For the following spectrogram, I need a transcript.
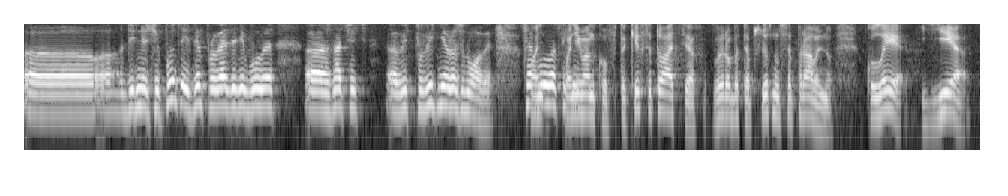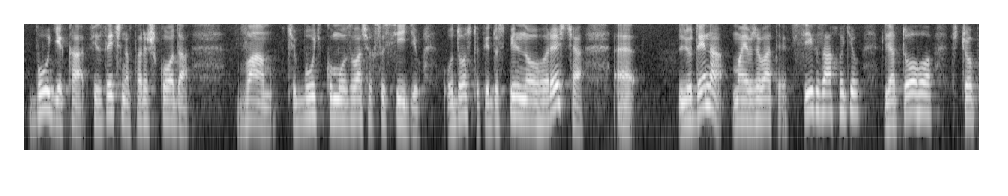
е, дільничий пункт, і з ним проведені були е, значить, відповідні розмови. Це Пані, було таке. пані Іванко, в таких ситуаціях ви робите абсолютно все правильно. Коли є будь-яка фізична перешкода вам чи будь-кому з ваших сусідів у доступі до спільного горища, е, людина має вживати всіх заходів для того, щоб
